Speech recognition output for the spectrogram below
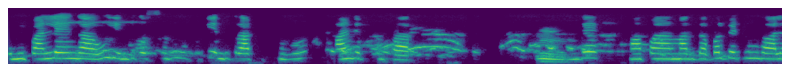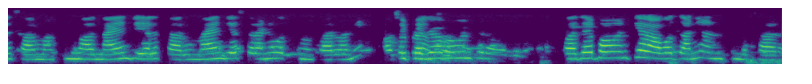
మీ పనులు ఏం కావు ఎందుకు వస్తుంది ఊరికే ఎందుకు రాపిస్తున్నారు అని చెప్తుంది సార్. అంటే మా మాకు డబ్బులు పెట్టుకుని కావాలి సార్. మాకు మా న్యాయం చేయాలి సార్. న్యాయం చేస్తారని వస్తున్నాం సార్ అని. పదే భవన్కే రావద్దు. అని అంటున్నారు సార్.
